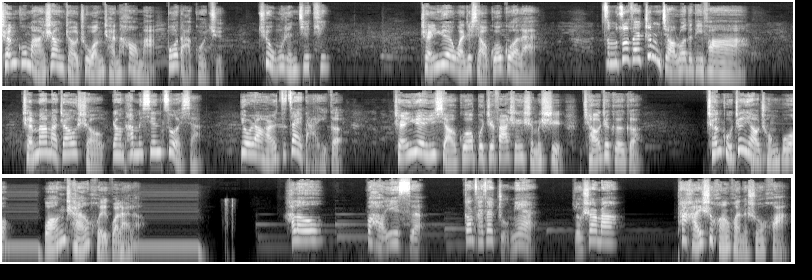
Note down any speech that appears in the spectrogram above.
陈谷马上找出王禅的号码，拨打过去，却无人接听。陈月挽着小郭过来，怎么坐在这么角落的地方啊？陈妈妈招手让他们先坐下，又让儿子再打一个。陈月与小郭不知发生什么事，瞧着哥哥。陈谷正要重拨，王禅回过来了。Hello，不好意思，刚才在煮面，有事吗？他还是缓缓的说话。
